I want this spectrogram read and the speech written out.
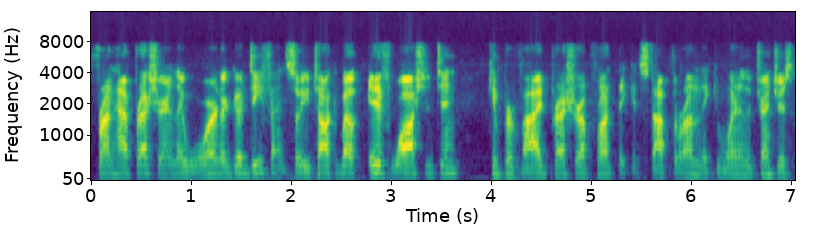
front half pressure, and they weren't a good defense. So you talk about if Washington can provide pressure up front, they can stop the run, they can win in the trenches,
